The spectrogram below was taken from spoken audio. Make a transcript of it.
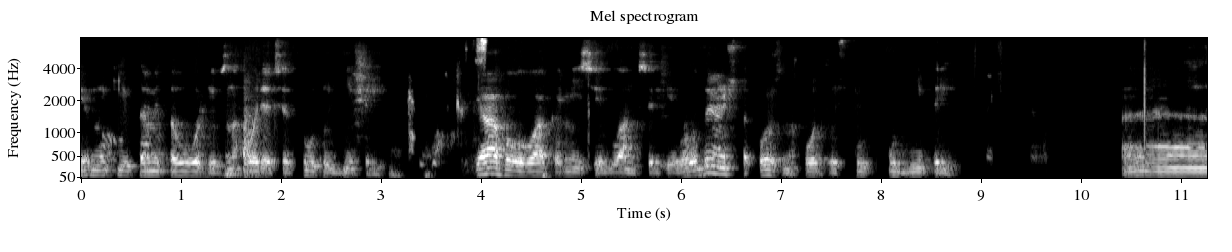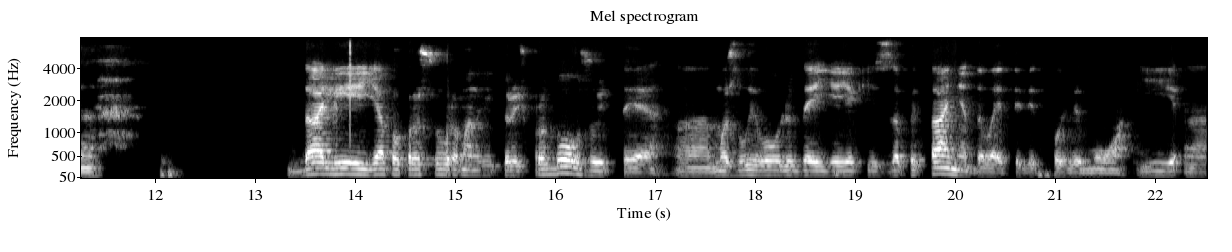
гірників та металургів, знаходяться тут у Дніпрі. Я, голова комісії Бланк Сергій Володимирович, також знаходжусь тут у Дніпрі. Е, Далі я попрошу Роман Вікторович, продовжуйте. Е, Можливо, у людей є якісь запитання, давайте відповімо, і е,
